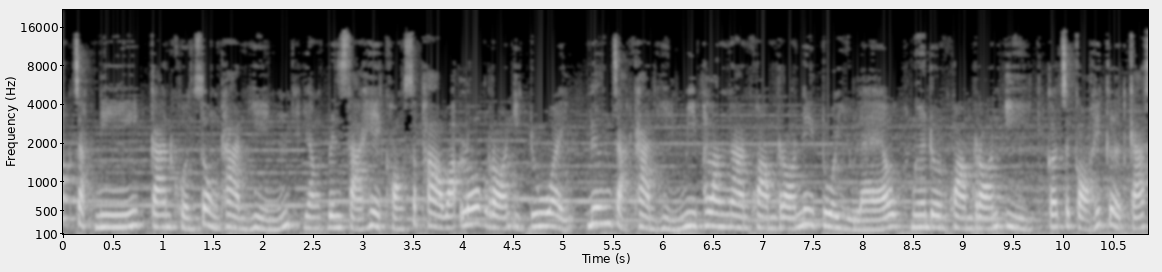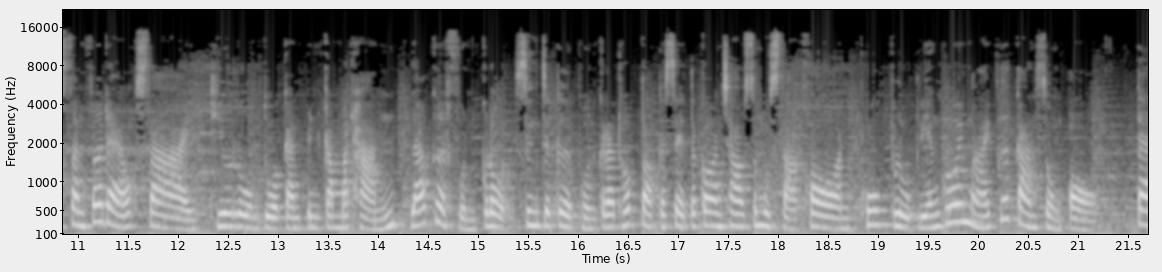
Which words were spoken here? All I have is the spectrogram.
อกจากนี้การขนส่งถ่านหินยังเป็นสาเหตุของสภาวะโลกร้อนอีกด้วย เนื่องจากถ่านหินมีพลังงานความร้อนในตัวอยู่แล้ว เมื่อโดนความร้อนอีก ก็จะก่อให้เกิดก๊าซซัลเฟอร์ไดออกไซด์ที่รวมตัวกันเป็นกรรมฐานแล้วเกิดฝนกรด ซึ่งจะเกิดผลกระทบต่อเกษตรกรชาวสมุทรสาคร ผู้ปลูกเลี้ยงกล้วยไม้เพื่อการส่งออก แต่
